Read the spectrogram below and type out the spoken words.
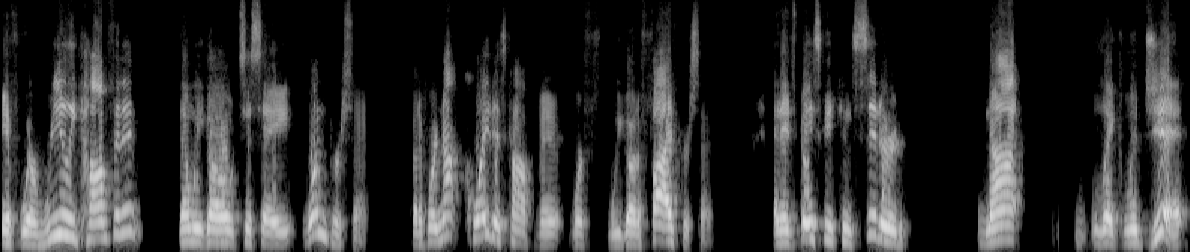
If we're really confident, then we go to say 1%. But if we're not quite as confident, we're, we go to 5%. And it's basically considered not like legit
